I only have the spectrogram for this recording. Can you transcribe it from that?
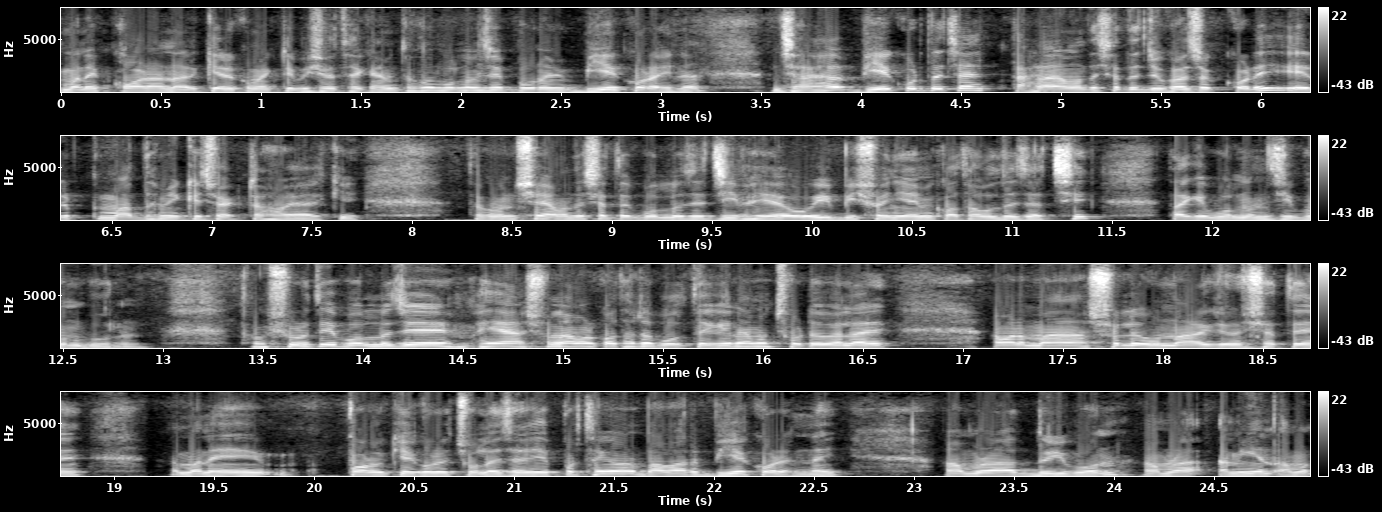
মানে করান আর কি, এরকম একটা বিষয় থাকে। আমি তখন বললাম যে, বোন, আমি বিয়ে করাই না। যারা বিয়ে করতে চায়, তারা আমাদের সাথে যোগাযোগ করে, এর মাধ্যমে কিছু একটা হয় আর কি। তখন সে আমাদের সাথে বলল যে, জি ভাইয়া, ওই বিষয় নিয়ে আমি কথা বলতে যাচ্ছি। তাকে বললাম জীবন বলুন। তখন শুরুতেই বলল যে, ভাইয়া, আসলে আমার কথাটা বলতে গেলে আমার ছোটোবেলায় আমার মা আসলে অন্য আরেকজনের সাথে মানে পরকীয়া করে চলে যায়। এরপর থেকে আমার বাবার বিয়ে করেন নাই। আমরা দুই বোন, আমরা, আমি, আমার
